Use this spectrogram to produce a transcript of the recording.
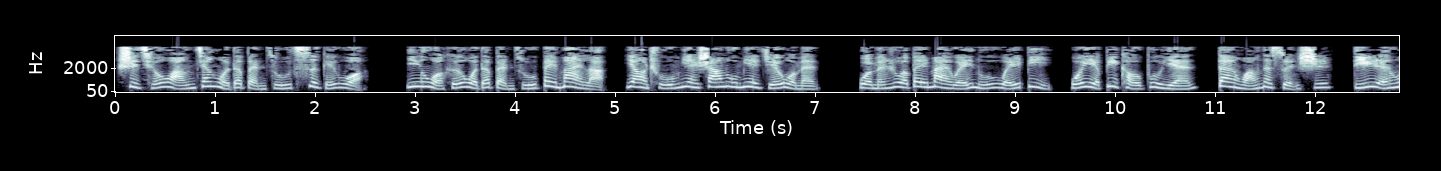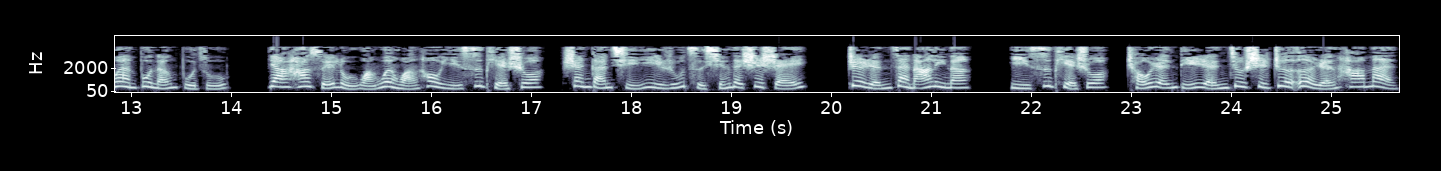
是求王将我的本族赐给我，因我和我的本族被卖了，要除灭杀戮灭绝我们。我们若被卖为奴为婢，我也闭口不言。但王的损失，敌人万不能补足。”亚哈随鲁王问王后以斯帖说：“善敢起义如此行的是谁？这人在哪里呢？”以斯帖说：“仇人敌人就是这恶人哈曼。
